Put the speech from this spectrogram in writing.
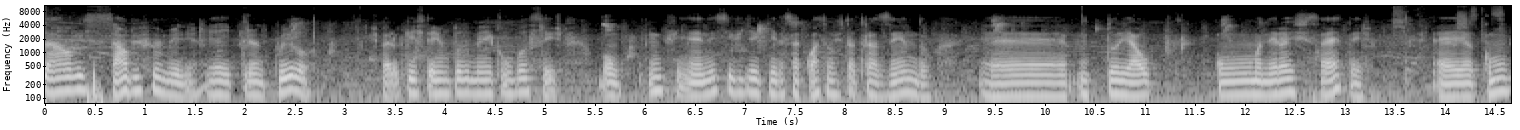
Salve, salve família! E aí, tranquilo? Espero que estejam tudo bem com vocês. Bom, enfim, é, nesse vídeo aqui, dessa quarta, eu estou trazendo é, um tutorial com maneiras certas, é, como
